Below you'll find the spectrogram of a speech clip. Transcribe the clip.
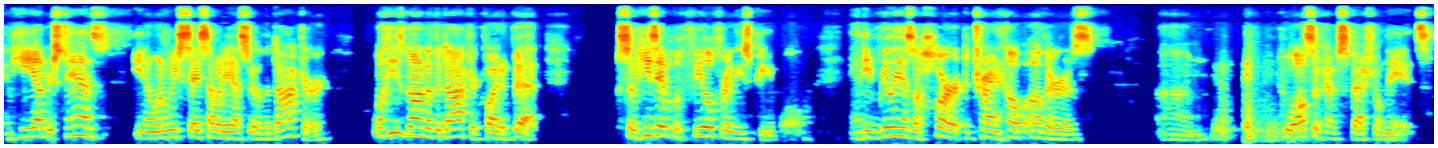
and he understands you know when we say somebody has to go to the doctor well he's gone to the doctor quite a bit. So he's able to feel for these people and he really has a heart to try and help others um, who also have special needs.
